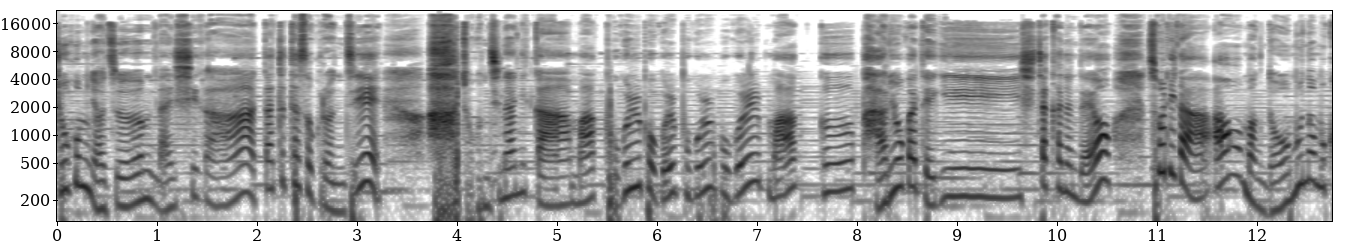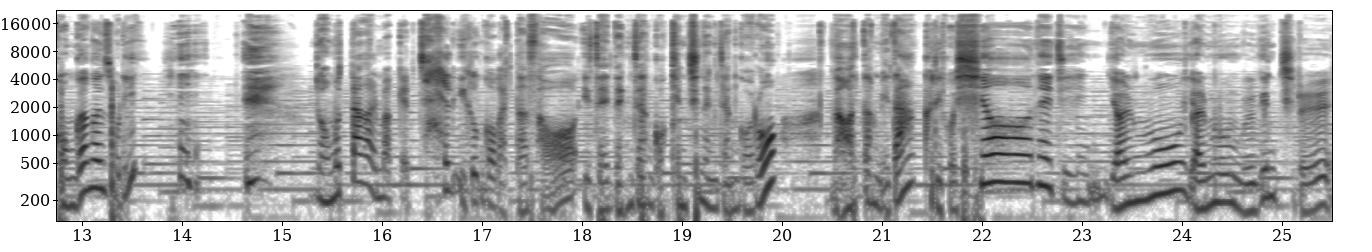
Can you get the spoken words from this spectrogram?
조금 요즘 날씨가 따뜻해서 그런지 아, 조금 지나니까 막 보글보글 보글보글 막 그 발효가 되기 시작하는데요. 소리가 아우 막 너무너무 건강한 소리? 너무 딱 알맞게 잘 익은 것 같아서 이제 냉장고 김치 냉장고로 넣었답니다. 그리고 시원해진 열무 열무 물김치를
